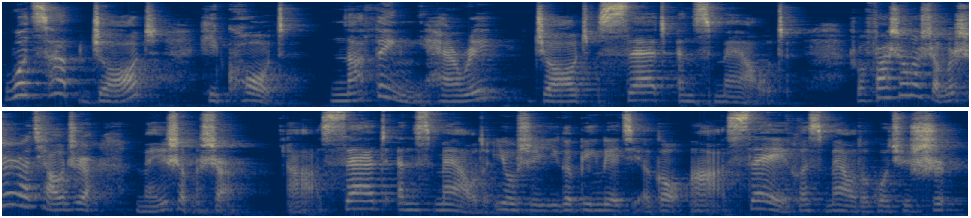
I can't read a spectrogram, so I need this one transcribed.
What's up, George? He called. Nothing, Henry. George said and smiled. 发生了什么事儿啊，乔治？没什么事儿啊。Said and smelled 又是一个并列结构啊。Say 和 smell 的过去式。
